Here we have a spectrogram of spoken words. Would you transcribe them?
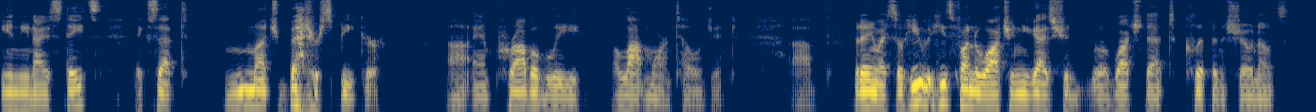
in the United States, except much better speaker, uh, and probably a lot more intelligent. Uh, but anyway, so he he's fun to watch, and you guys should uh, watch that clip in the show notes.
